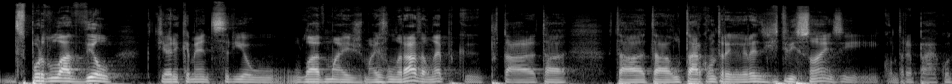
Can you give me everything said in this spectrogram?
de se pôr do lado dele, que teoricamente seria o, o lado mais, mais vulnerável, não é? porque está está está está a lutar contra grandes instituições e contra, pá, com,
